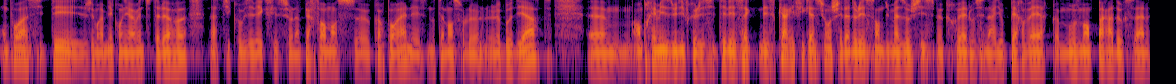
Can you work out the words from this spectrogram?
On, pourra citer, j'aimerais bien qu'on y revienne tout à l'heure, un article que vous avez écrit sur la performance corporelle et notamment sur le, body art. en prémisse du livre que j'ai cité, les, scarifications chez l'adolescente du masochisme cruel au scénario pervers comme mouvement paradoxal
